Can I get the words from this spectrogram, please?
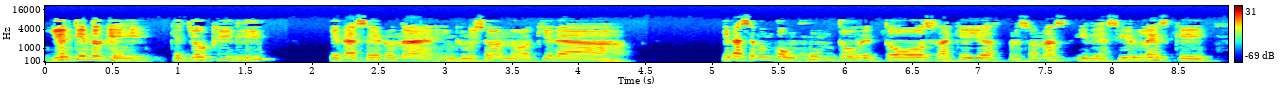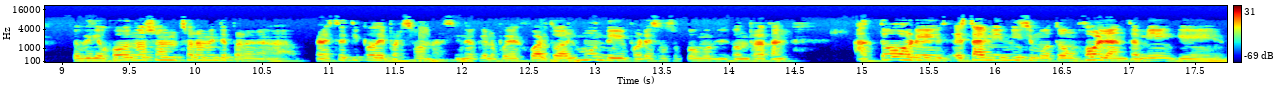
yo entiendo que, que Joe Kigley quiera hacer una inclusión, ¿no? Quiera, quiera hacer un conjunto de todas aquellas personas y decirles que los videojuegos no son solamente para, para este tipo de personas, sino que lo puede jugar todo el mundo y por eso supongo que contratan actores. Está el mismísimo Tom Holland también, que,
